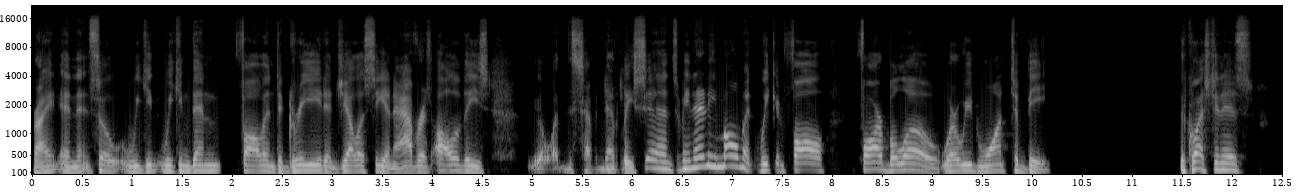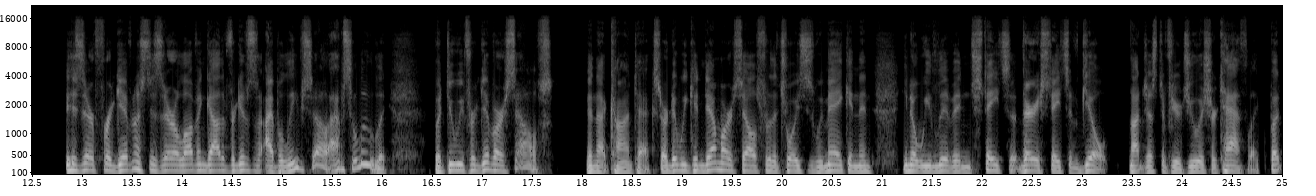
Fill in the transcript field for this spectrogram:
right? And so we can we can then fall into greed and jealousy and avarice, all of these you know, the seven deadly sins. I mean, at any moment we can fall far below where we'd want to be. The question is is there forgiveness? Is there a loving God that forgives us? I believe so, absolutely. But do we forgive ourselves in that context, or do we condemn ourselves for the choices we make? And then, you know, we live in states, various states of guilt, not just if you're Jewish or Catholic, but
